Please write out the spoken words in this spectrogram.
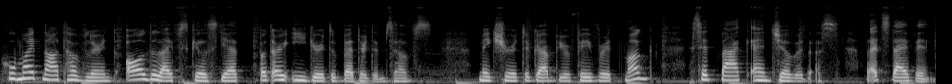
who might not have learned all the life skills yet but are eager to better themselves. Make sure to grab your favorite mug, sit back, and chill with us. Let's dive in.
